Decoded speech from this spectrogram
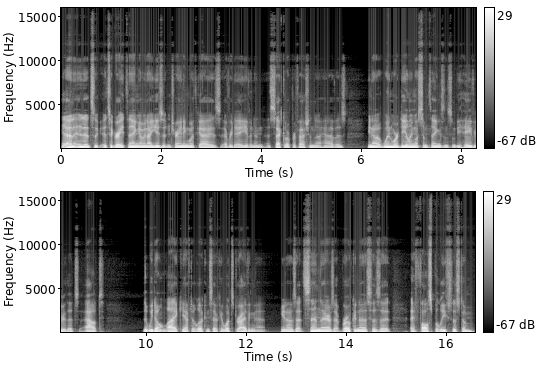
Yeah, and, and it's a, it's a great thing. I mean, I use it in training with guys every day, even in a secular profession that I have. Is you know when we're dealing with some things and some behavior that's out that we don't like, you have to look and say, okay, what's driving that? You know, is that sin there? Is that brokenness? Is it a false belief system?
